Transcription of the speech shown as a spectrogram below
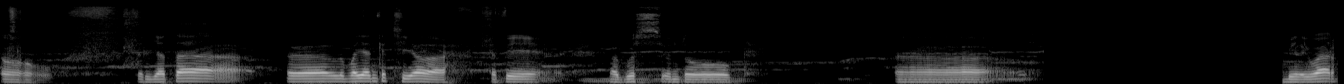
Oh ternyata eh, lumayan kecil tapi bagus untuk eh biliwar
